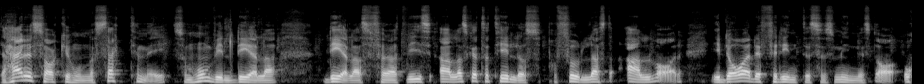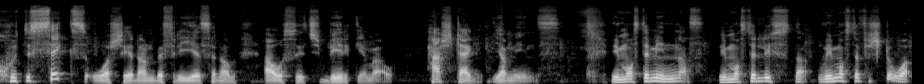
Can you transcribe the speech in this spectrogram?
Det här är saker hon har sagt till mig som hon vill dela delas för att vi alla ska ta till oss på fullast allvar. Idag är det Förintelsens minnesdag och 76 år sedan befrielsen av Auschwitz-Birkenau. Hashtag jag minns. Vi måste minnas, vi måste lyssna och vi måste förstå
